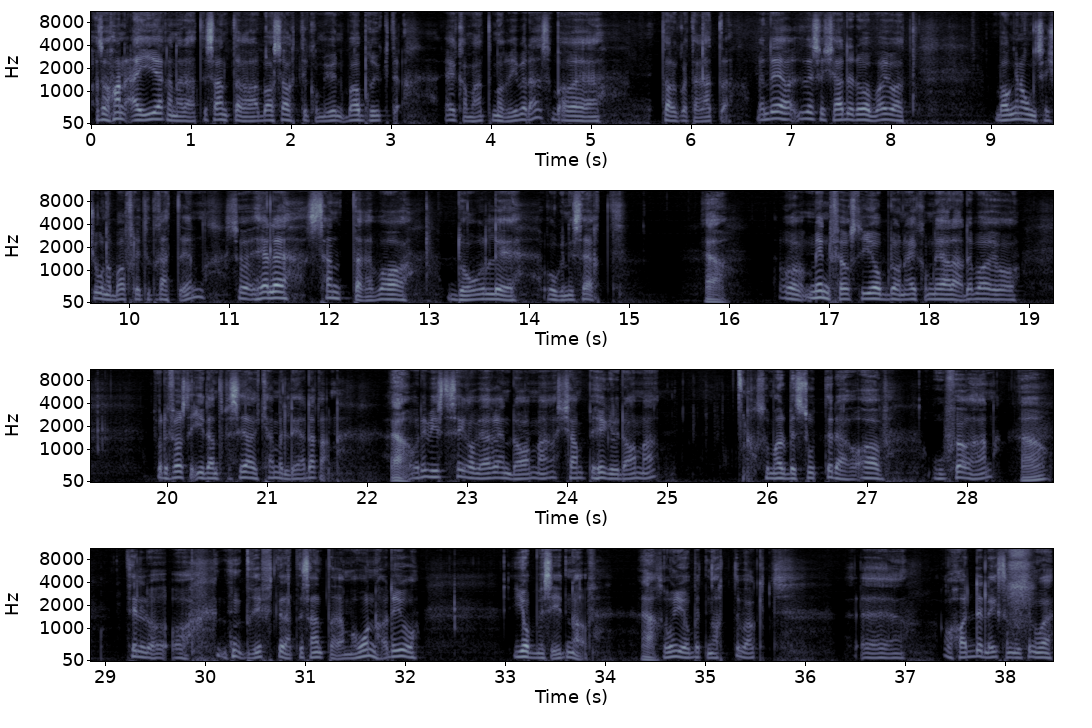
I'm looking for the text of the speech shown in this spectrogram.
altså han eieren av dette senteret hadde bare sagt til kommunen bare bruk det. Jeg kan vente med å rive det, så bare ta dere til rette. Men det, det som skjedde da, var jo at mange organisasjoner bare flyttet rett inn. Så hele senteret var dårlig organisert. Ja. Og min første jobb da når jeg kom ned der, det var jo for det første identifisere hvem er lederen. ja. Og det viste seg å være en dame, kjempehyggelig dame, som hadde blitt sittet der av ordføreren ja. til å, å drifte dette senteret. Men hun hadde jo jobb ved siden av. Ja. Så hun jobbet nattevakt. Eh, og hadde liksom ikke noe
